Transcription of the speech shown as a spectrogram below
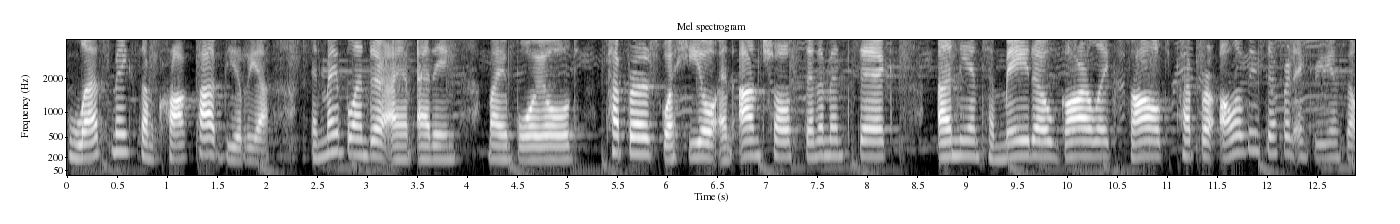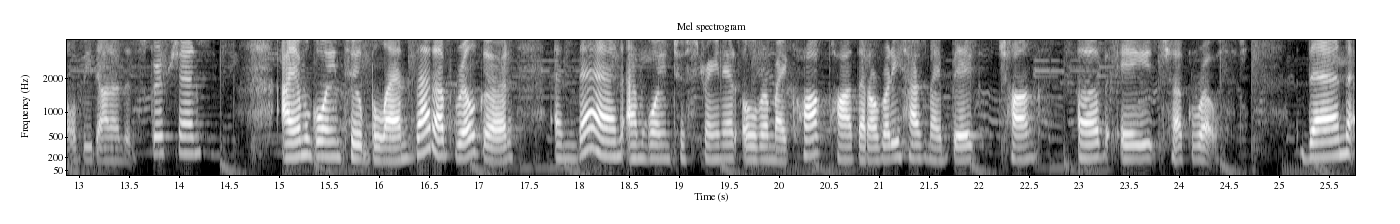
Let's make some crockpot birria. In my blender, I am adding my boiled peppers, guajillo, and ancho, cinnamon stick, onion, tomato, garlic, salt, pepper, all of these different ingredients that will be down in the description. I am going to blend that up real good and then I'm going to strain it over my crock pot that already has my big chunks of a chuck roast. Then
